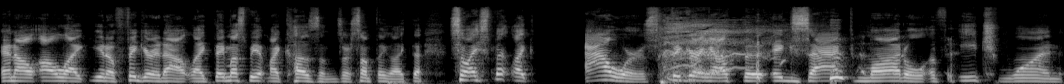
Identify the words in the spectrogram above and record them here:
and I'll I'll like you know figure it out. Like they must be at my cousin's or something like that. So I spent like hours figuring out the exact model of each one,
